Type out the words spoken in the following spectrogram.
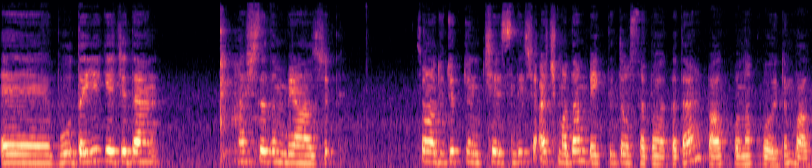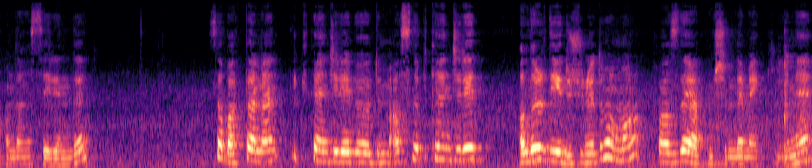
Ee, buğdayı geceden haşladım birazcık. Sonra düdüklünün içerisinde hiç açmadan bekledi o sabaha kadar. Balkona koydum. Balkon daha serindi. Sabah da hemen iki tencereye böldüm. Aslında bir tencere alır diye düşünüyordum ama fazla yapmışım demek ki yine.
